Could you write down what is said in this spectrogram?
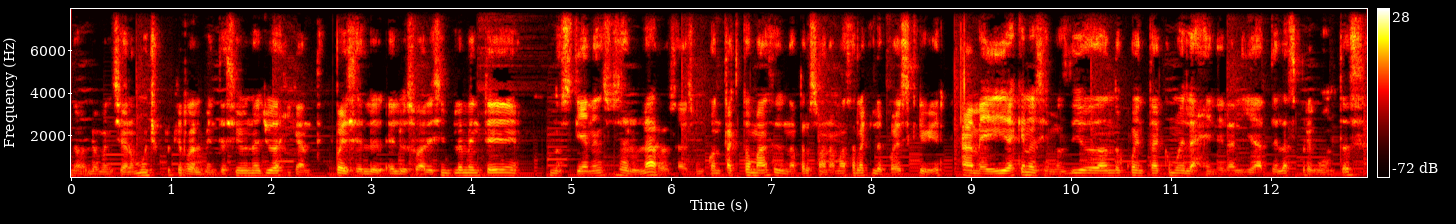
lo menciono mucho porque realmente ha sido una ayuda gigante. Pues el, el, usuario simplemente nos tiene en su celular, o sea, es un contacto más, es una persona más a la que le puede escribir. A medida que nos hemos ido dando cuenta como de la generalidad de las preguntas,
